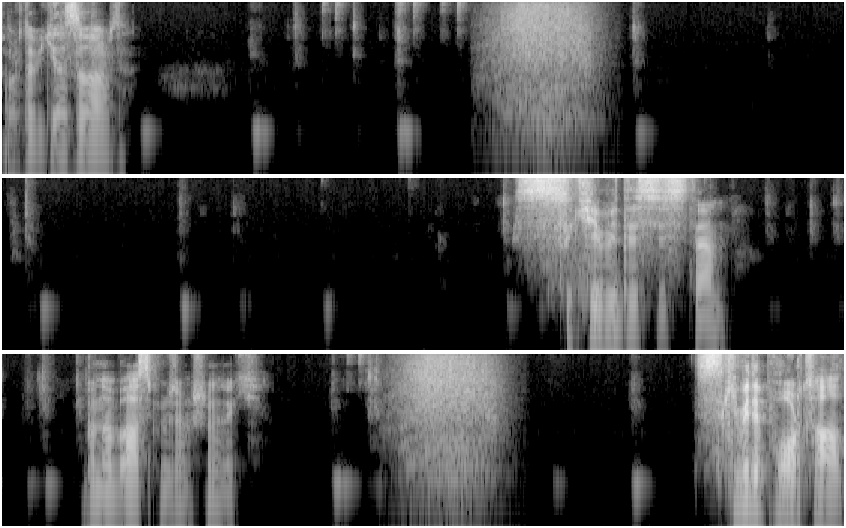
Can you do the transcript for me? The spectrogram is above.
Orada bir yazı vardı. Skibidi sistem. Buna basmayacağım şimdilik. Skibidi portal.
